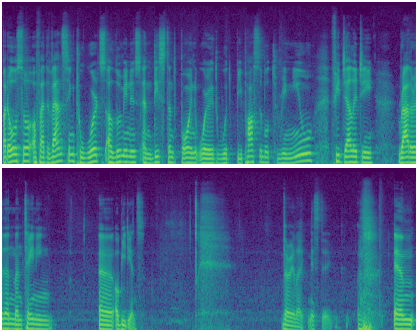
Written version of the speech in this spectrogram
but also of advancing towards a luminous and distant point where it would be possible to renew fidelity rather than maintaining uh, obedience very like mystic. um,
